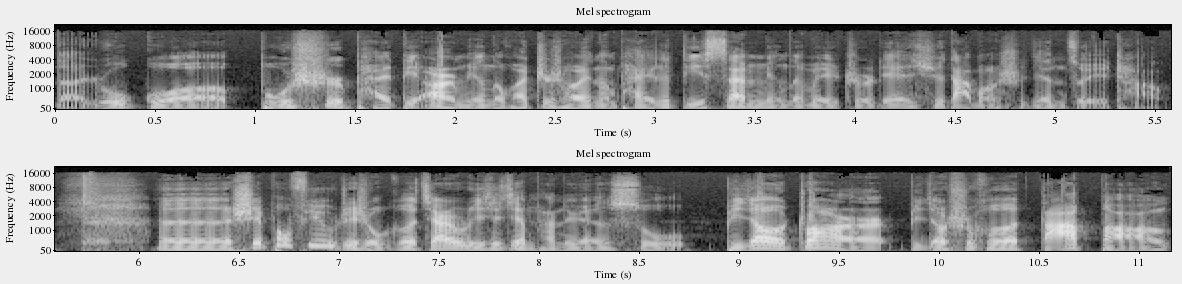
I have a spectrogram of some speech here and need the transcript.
的。如果不是排第二名的话，至少也能排一个第三名的位置，连续打榜时间最长。呃，《Shape of You》这首歌加入了一些键盘的元素，比较抓耳，比较适合打榜。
